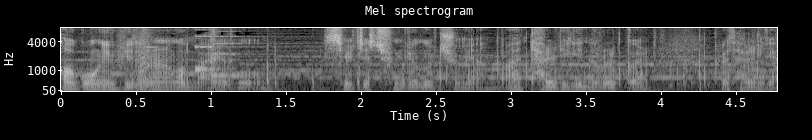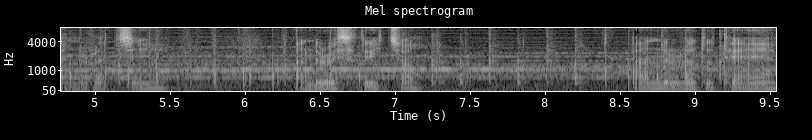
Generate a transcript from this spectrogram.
허공에 휘두르는 거 말고 실제 충격을 주면 아 달리기 누를걸. 왜 달리기 안 눌렀지? 안 누를 수도 있죠. 안 눌러도 됨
